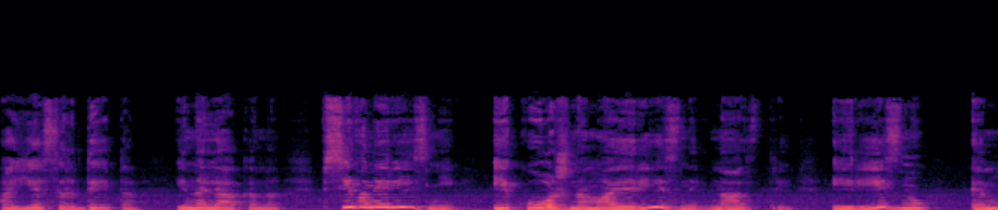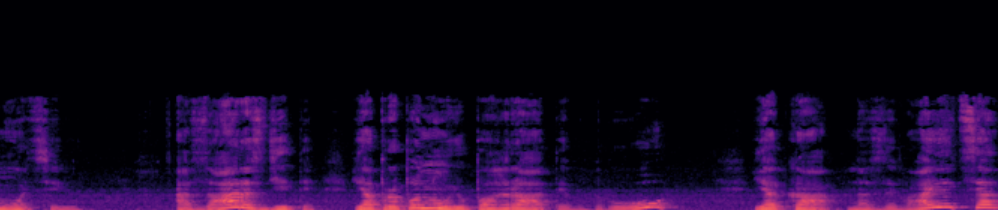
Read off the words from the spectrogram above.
а є сердита і налякана. Всі вони різні, і кожна має різний настрій і різну емоцію. А зараз, діти, я пропоную пограти в гру, яка називається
